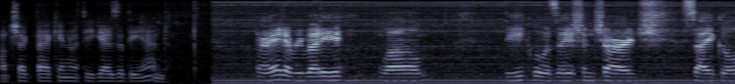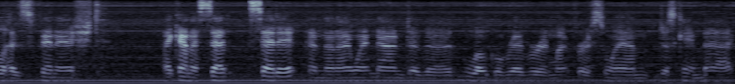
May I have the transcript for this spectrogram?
I'll check back in with you guys at the end. All right, everybody. Well, the equalization charge cycle has finished. I kind of set set it, and then I went down to the local river and went for a swim. Just came back.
